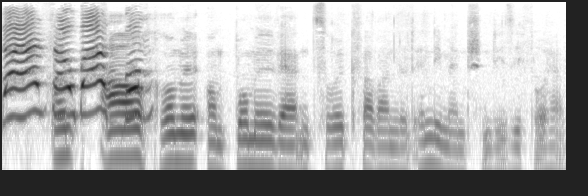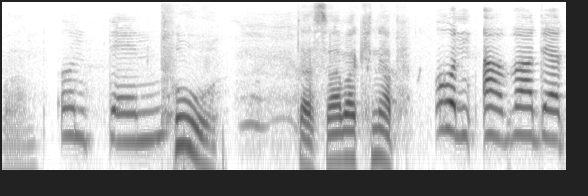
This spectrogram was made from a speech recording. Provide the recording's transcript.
der Und auch Rummel und Bummel werden zurückverwandelt in die Menschen, die sie vorher waren. Und dann Puh, das war aber knapp. Und aber der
